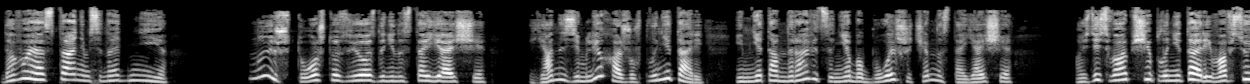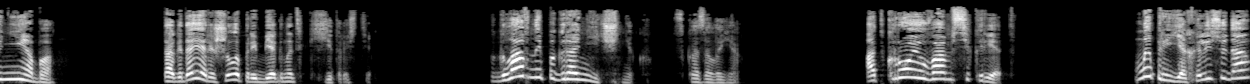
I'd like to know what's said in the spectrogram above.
Давай останемся на дне. Ну и что, что звезды не настоящие? Я на Земле хожу в планетарий, и мне там нравится небо больше, чем настоящее. А здесь вообще планетарий во все небо. Тогда я решила прибегнуть к хитрости. «Главный пограничник», — сказала я. «Открою вам секрет. Мы приехали сюда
